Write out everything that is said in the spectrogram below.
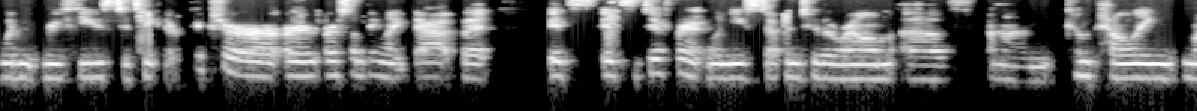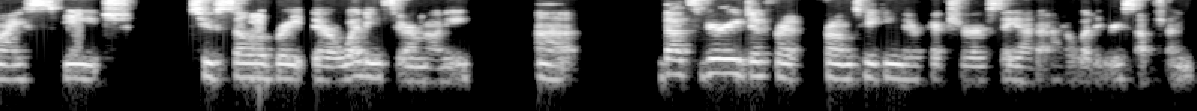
wouldn't refuse to take their picture or, or something like that. But it's it's different when you step into the realm of um, compelling my speech to celebrate their wedding ceremony. Uh, that's very different from taking their picture, say at a, at a wedding reception.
